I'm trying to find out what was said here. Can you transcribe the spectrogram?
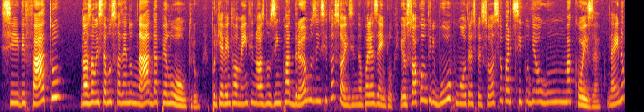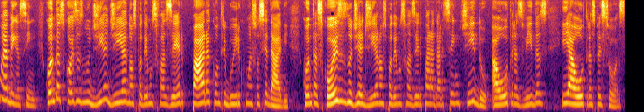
se de fato nós não estamos fazendo nada pelo outro, porque eventualmente nós nos enquadramos em situações. Então, por exemplo, eu só contribuo com outras pessoas se eu participo de alguma coisa, né? E não é bem assim. Quantas coisas no dia a dia nós podemos fazer para contribuir com a sociedade? Quantas coisas no dia a dia nós podemos fazer para dar sentido a outras vidas e a outras pessoas.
